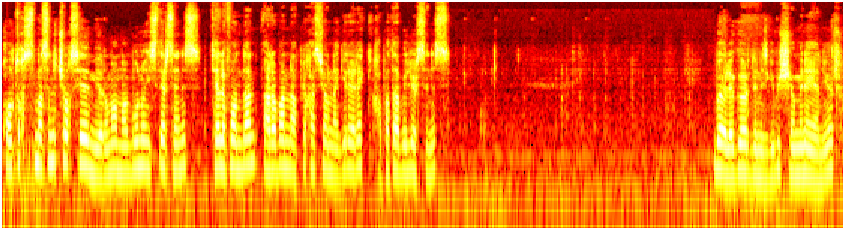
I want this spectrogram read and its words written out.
Koltuk ısıtmasını çok sevmiyorum ama bunu isterseniz telefondan arabanın aplikasyonuna girerek kapatabilirsiniz. Böyle gördüğünüz gibi şömine yanıyor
